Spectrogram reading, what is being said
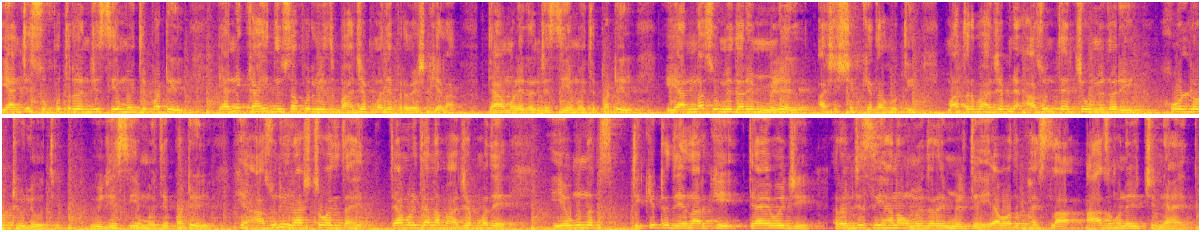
यांचे सुपुत्र रणजितसिंह मोहिते पाटील यांनी काही दिवसापूर्वीच भाजपमध्ये प्रवेश केला. त्यामुळे रणजितसिंह मोहिते पाटील यांनाच उमेदवारी मिळेल अशी शक्यता होती. मात्र भाजपने अजून त्यांची उमेदवारी होल्डवर ठेवली होती. विजयसिंह मोहिते पाटील हे अजूनही राष्ट्रवादीत आहेत. त्यामुळे त्यांना भाजपमध्ये येऊनच तिकीट देणार की त्याऐवजी रणजितसिंहांना उमेदवारी मिळते याबाबत फैसला आज होण्याची चिन्हे आहेत.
